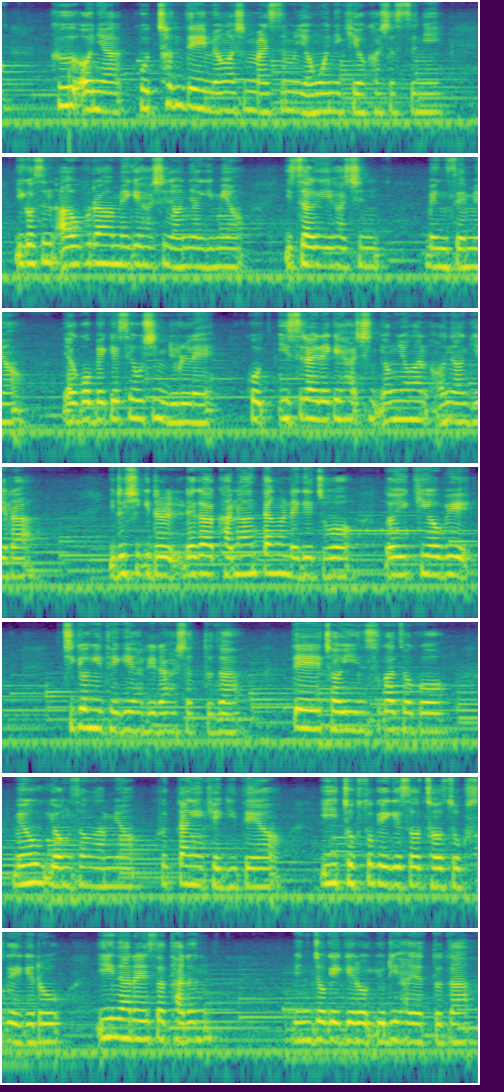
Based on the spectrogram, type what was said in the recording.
그 언약 곧 천대에 명하신 말씀을 영원히 기억하셨으니 이것은 아브라함에게 하신 언약이며 이삭에게 하신 맹세며 야곱에게 세우신 율례 곧 이스라엘에게 하신 영영한 언약이라. 이르시기를 내가 가나안 땅을 내게 주어 너희 기업의 지경이 되게 하리라 하셨도다. 때에 저희 인수가 적어 매우 영성하며 그 땅에 객이 되어 이 족속에게서 저 족속에게로 이 나라에서 다른 민족에게로 유리하였도다.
